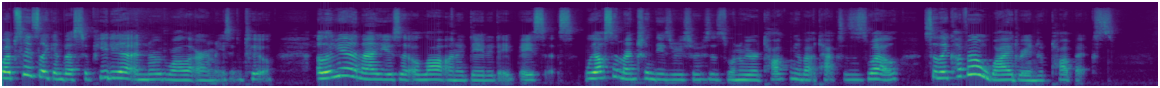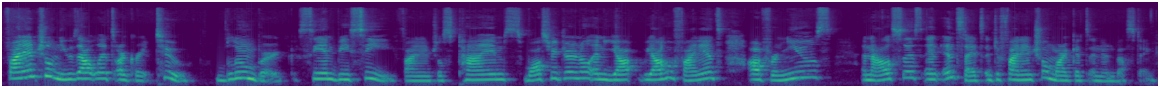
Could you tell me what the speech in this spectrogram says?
Websites like Investopedia and NerdWallet are amazing too. Olivia and I use it a lot on a day to day basis. We also mentioned these resources when we were talking about taxes as well, so they cover a wide range of topics. Financial news outlets are great too. Bloomberg, CNBC, Financial Times, Wall Street Journal, and Yahoo Finance offer news, analysis, and insights into financial markets and investing.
